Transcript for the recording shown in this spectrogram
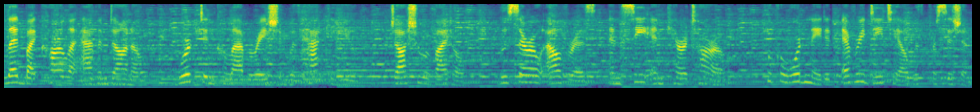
led by Karla Avendano, worked in collaboration with HacceU, Joshua Vital, Lucero Alvarez, and Si en Querétaro, who coordinated every detail with precision.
